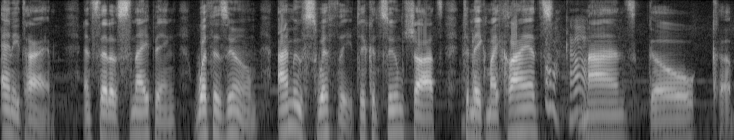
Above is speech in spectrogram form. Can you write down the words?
anytime. Instead of sniping with a zoom, I move swiftly to consume shots to make my clients' Oh my minds go kaboom.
